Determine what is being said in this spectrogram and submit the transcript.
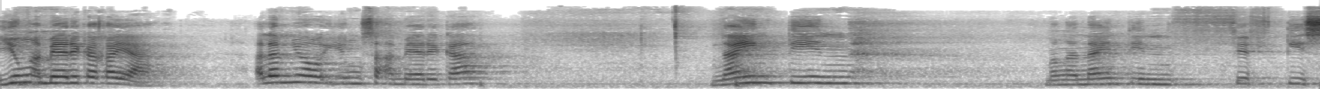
Yung Amerika kaya, alam nyo, yung sa Amerika, 19, mga 1950s,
